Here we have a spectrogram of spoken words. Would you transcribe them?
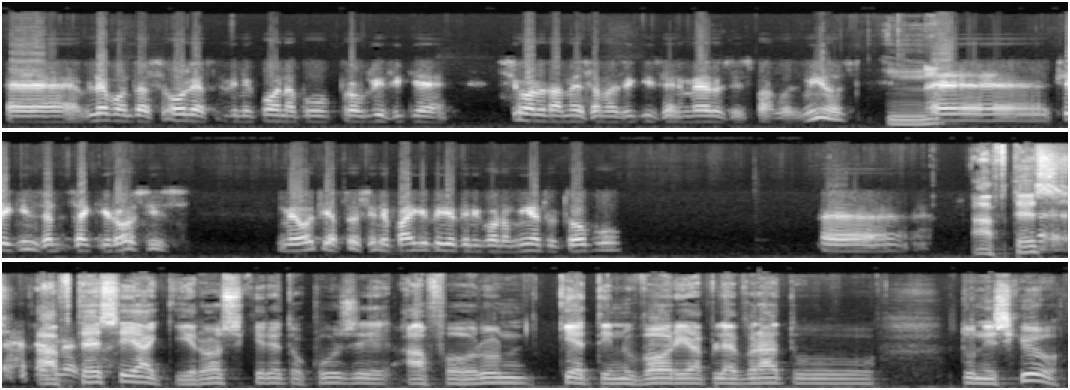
ε, βλέποντας όλη αυτή την εικόνα που προβλήθηκε σε όλα τα μέσα μαζικής ενημέρωσης παγκοσμίως ναι. ε, ξεκίνησαν τις ακυρώσεις με ό,τι αυτό συνεπάγεται για την οικονομία του τόπου ε, Αυτές, ε, ε αυτές οι ακυρώσεις κύριε Τοκούζη αφορούν και την βόρεια πλευρά του, του νησιού;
